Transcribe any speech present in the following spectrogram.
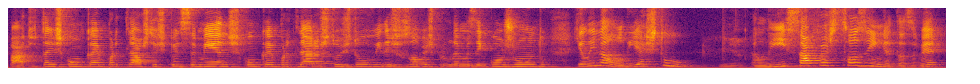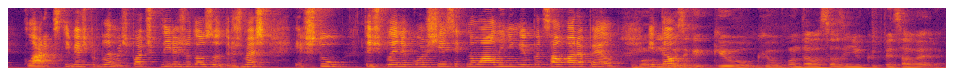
pá, tu tens com quem partilhar os teus pensamentos, com quem partilhar as tuas dúvidas, resolver os problemas em conjunto, e ali não, ali és tu, Yeah. ali safas-te sozinha, estás a ver? Claro que se tiveres problemas podes pedir ajuda aos outros, mas és tu, tens plena consciência que não há ali ninguém para te salvar a pele. Uma, uma então, coisa que, que eu, que eu estava sozinho o que eu pensava era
